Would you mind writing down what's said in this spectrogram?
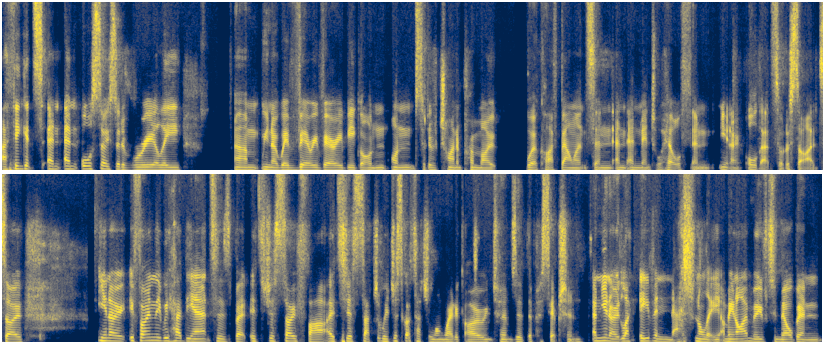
I think it's and and also sort of really. Um, you know, we're very, very big on on sort of trying to promote work life balance and, and and mental health and you know all that sort of side. So you know if only we had the answers but it's just so far it's just such we've just got such a long way to go in terms of the perception. And you know like even nationally i mean i moved to melbourne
